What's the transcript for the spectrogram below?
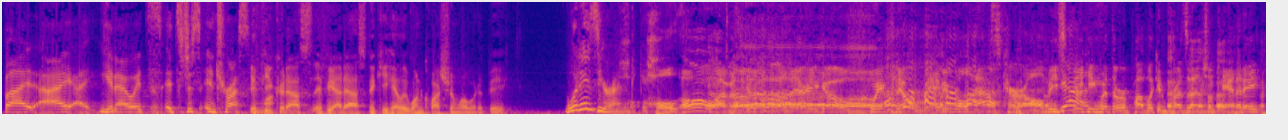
but I, I you know, it's it's just interesting. If you could ask, if you had to ask Nikki Haley one question, what would it be? What is your end game? Hold, oh, I was going to. Oh, there you go. Quick note. Maybe we'll ask her. I'll be yes. speaking with the Republican presidential candidate,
